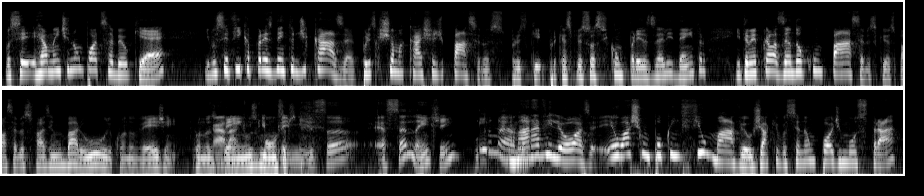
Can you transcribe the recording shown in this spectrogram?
você realmente não pode saber o que é e você fica preso dentro de casa. Por isso que chama caixa de pássaros, por isso que, porque as pessoas ficam presas ali dentro e também porque elas andam com pássaros, que os pássaros fazem um barulho quando vejam, quando Caraca, veem os que monstros. premissa excelente, hein? Puta merda. Maravilhosa. Eu acho um pouco infilmável, já que você não pode mostrar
